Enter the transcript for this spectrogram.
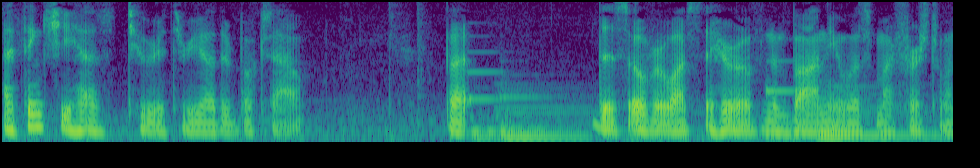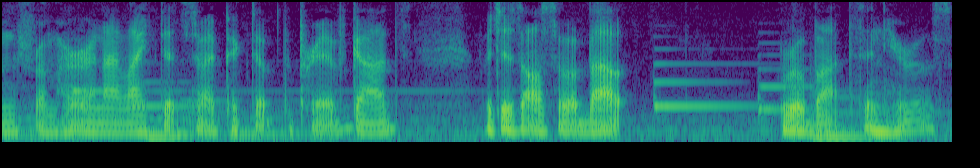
I think she has two or three other books out. But this Overwatch, The Hero of Numbani, was my first one from her, and I liked it, so I picked up The Prey of Gods, which is also about robots and heroes.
